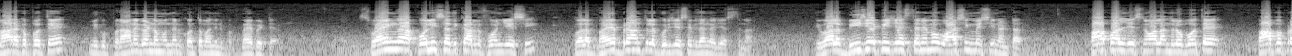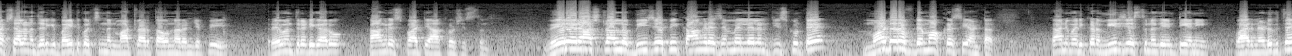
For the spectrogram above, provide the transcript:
మారకపోతే మీకు ప్రాణగండం ఉందని కొంతమందిని భయపెట్టారు. స్వయంగా పోలీస్ అధికారులు ఫోన్ చేసి వాళ్ళ భయభ్రాంతులకు గురి చేసే విధంగా చేస్తున్నారు. ఇవాళ బీజేపీ చేస్తేనేమో వాషింగ్ మెషిన్ అంటారు. పాపాలు చేసిన వాళ్ళు అందులో పోతే పాప ప్రక్షాళన జరిగి బయటకు వచ్చిందని మాట్లాడుతా ఉన్నారని చెప్పి రేవంత్ రెడ్డి గారు కాంగ్రెస్ పార్టీ ఆక్రోషిస్తుంది వేరే రాష్ట్రాల్లో బీజేపీ కాంగ్రెస్ ఎమ్మెల్యేలను తీసుకుంటే మర్డర్ ఆఫ్ డెమోక్రసీ అంటారు. కానీ మరి ఇక్కడ మీరు చేస్తున్నది ఏంటి అని వారిని అడిగితే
